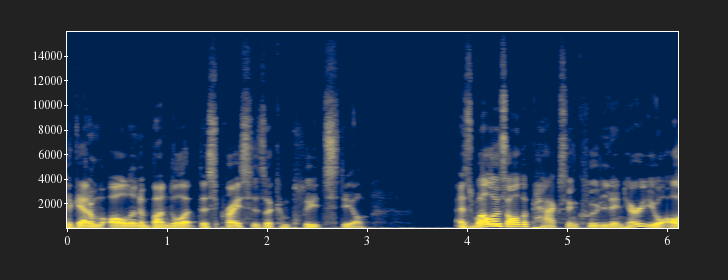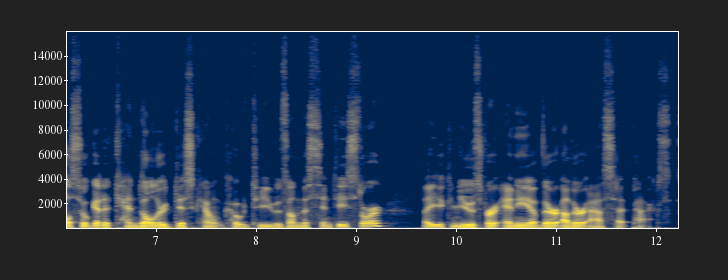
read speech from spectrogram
To get them all in a bundle at this price is a complete steal. As well as all the packs included in here, you'll also get a $10 discount code to use on the Synty store that you can use for any of their other asset packs.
